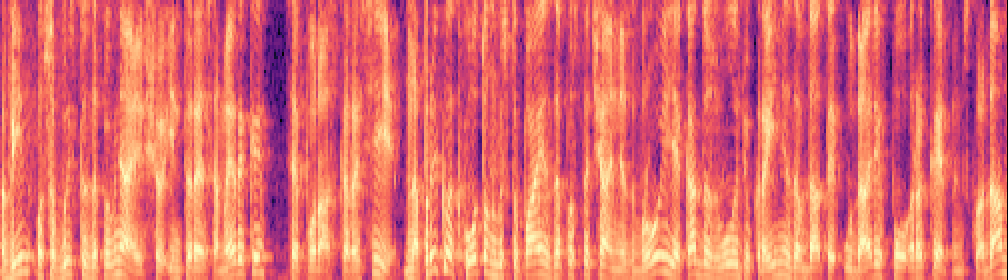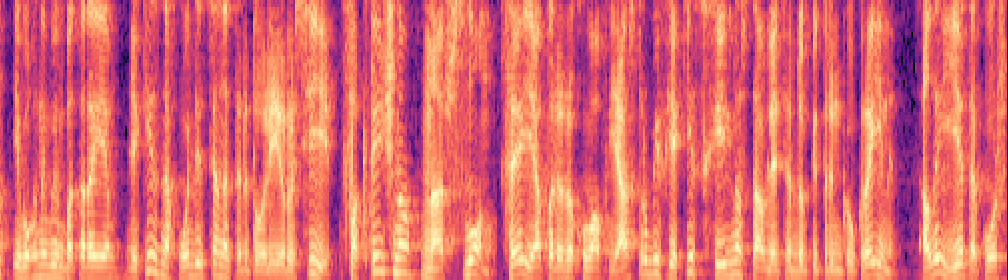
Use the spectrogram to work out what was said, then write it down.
Він особисто запевняє, що інтерес Америки це поразка Росії. Наприклад, Коттон виступає за постачання зброї, яка дозволить Україні завдати ударів по ракетним складам і вогневим батареям, які знаходяться на території Росії. Фактично, наш слон. Це я перерахував яструбів, які схильно ставляться до підтримки України. Але є також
